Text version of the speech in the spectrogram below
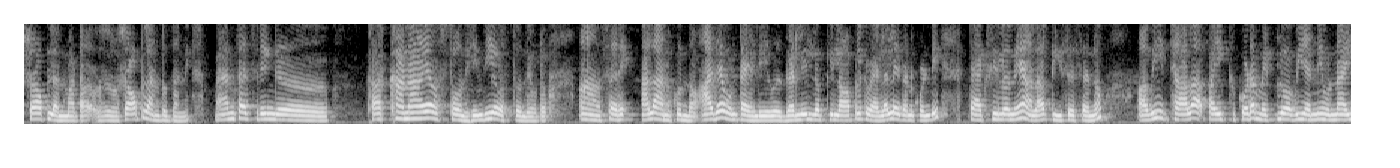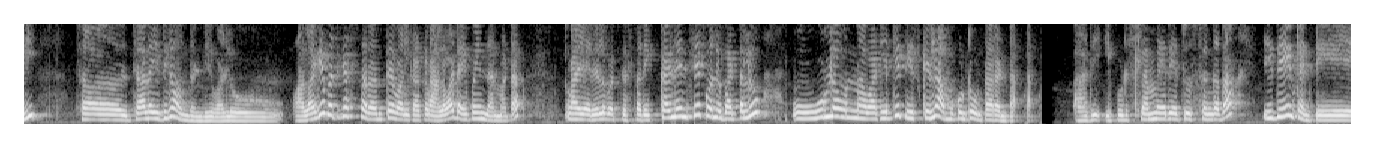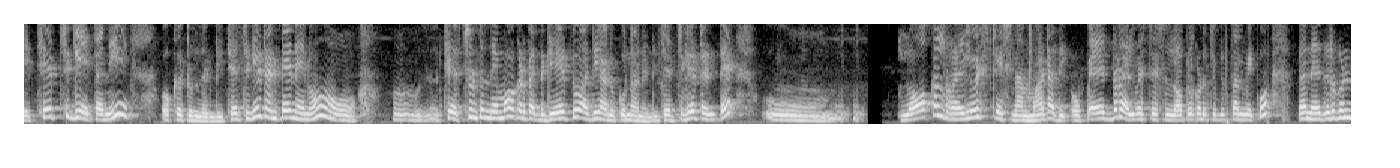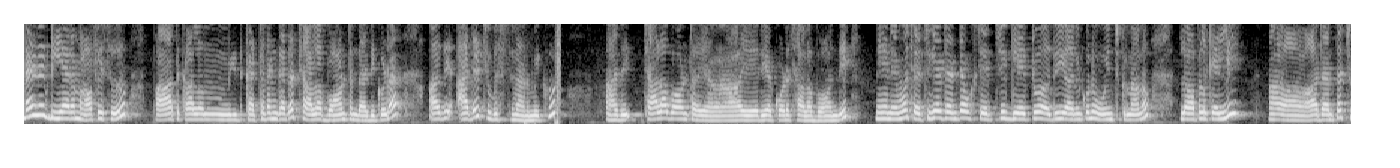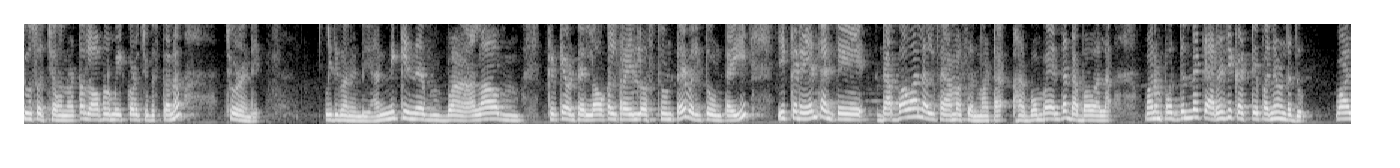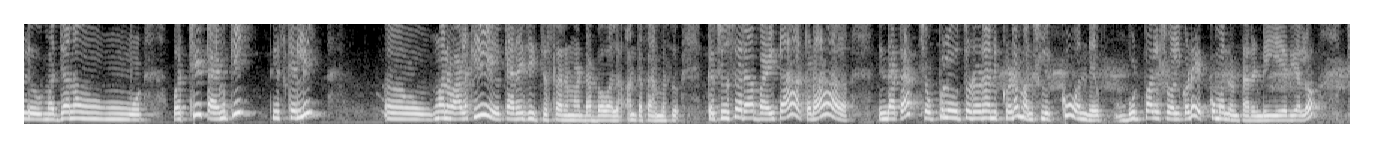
షాపులు అనమాట షాపులు అంటుంది దాన్ని. మ్యానుఫ్యాక్చరింగ్ కార్ఖానాయే వస్తుంది హిందీయే వస్తుంది ఒకటో సరే అలా అనుకుందాం. అదే ఉంటాయండి. గల్లీల్లోకి లోపలికి వెళ్ళలేదనుకోండి ట్యాక్సీలోనే అలా తీసేసాను అవి చాలా పైకి కూడా మెట్లు అవి అన్నీ ఉన్నాయి. చా చాలా ఇదిగా ఉందండి. వాళ్ళు అలాగే బతికేస్తారు అంతే. వాళ్ళకి అక్కడ అలవాటు అయిపోయింది అనమాట ఆ ఏరియాలో బతికేస్తారు. ఇక్కడి నుంచే కొన్ని బట్టలు ఊళ్ళో ఉన్న వాటికి తీసుకెళ్ళి అమ్ముకుంటూ ఉంటారంట. అది ఇప్పుడు స్లమ్ ఏరియా చూస్తాం కదా ఇదేంటంటే చర్చ్ గేట్ అని ఒకటి ఉందండి చర్చ్ గేట్ అంటే నేను చర్చ్ ఉంటుందేమో అక్కడ పెద్ద గేటు అది అనుకున్నానండి. చర్చ్ గేట్ అంటే లోకల్ రైల్వే స్టేషన్ అనమాట అది. ఓ పెద్ద రైల్వే స్టేషన్ లోపల కూడా చూపిస్తాను మీకు. దాని ఎదురుగుండా డిఆర్ఎం ఆఫీసు. పాతకాలం ఇది కట్టడం కదా చాలా బాగుంటుంది అది కూడా. అది అదే చూపిస్తున్నాను మీకు. అది చాలా బాగుంటుంది. ఆ ఏరియా కూడా చాలా బాగుంది. నేనేమో చర్చ్ గేట్ అంటే ఒక చర్చి గేటు అది అనుకుని ఊహించుకున్నాను. లోపలికి వెళ్ళి అదంతా చూసి వచ్చాం అనమాట లోపల మీకు కూడా చూపిస్తాను. చూడండి. ఇదిగోనండి అన్ని కింద అలా ఇక్కడికే ఉంటాయి. లోకల్ ట్రైన్లు వస్తూ ఉంటాయి వెళ్తూ ఉంటాయి. ఇక్కడ ఏంటంటే డబ్బా వాళ్ళు ఫేమస్ అనమాట బొంబాయి అంతా డబ్బా వాళ్ళ మనం పొద్దున్నే క్యారేజీ కట్టే పని ఉండదు. వాళ్ళు మధ్యాహ్నం వచ్చి టైంకి తీసుకెళ్ళి మన వాళ్ళకి క్యారేజీ ఇచ్చేస్తారనమాట డబ్బా వాళ్ళ అంత ఫేమస్ ఇక్కడ చూసారా బయట అక్కడ ఇందాక చెప్పులు తుడవడానికి కూడా మనుషులు ఎక్కువ ఉంది బూట్ పాలిష్ వాళ్ళు కూడా ఎక్కువ మంది ఉంటారండి ఈ ఏరియాలో.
